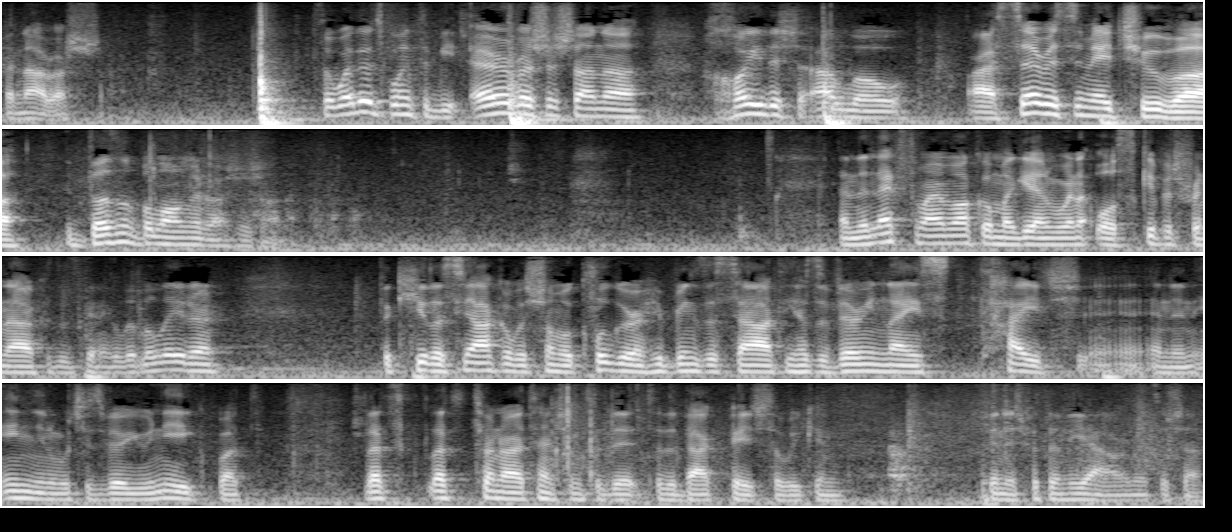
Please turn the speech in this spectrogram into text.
but not Rosh Hashanah. So whether it's going to be Erev Rosh Hashanah, Chodesh Alo, or Aseret Yemei Tshuva, it doesn't belong in Rosh Hashanah. And the next Makom again, we're not, we'll skip it for now because it's getting a little later. The Kilas Yaakov with Shlomo Kluger, he brings this out. He has a very nice taich and an inyan which is very unique. But let's let's turn our attention to the to the back page so we can finish within the hour. Mitzvah.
